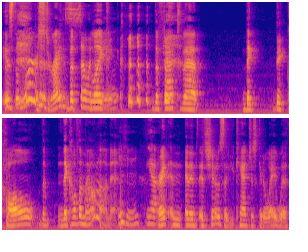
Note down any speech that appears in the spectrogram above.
is the worst, right? But so like annoying. the fact that they they call the they call them out on it, Mhm, yeah, right? And and it, it shows that you can't just get away with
